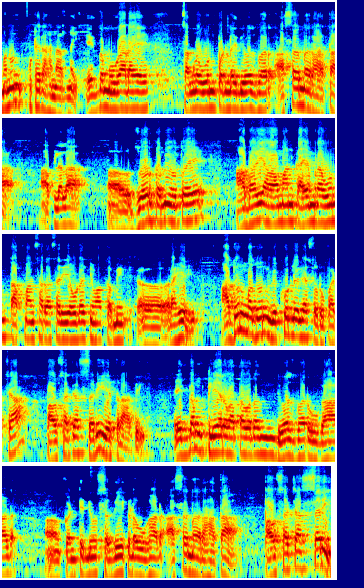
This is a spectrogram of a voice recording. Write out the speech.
म्हणून कुठे राहणार नाही. एकदम उघाड आहे चांगलं ऊन पडलंय दिवसभर असं न राहता आपल्याला जोर कमी होतोय. आभाळी हवामान कायम राहून तापमान सरासरी एवढं किंवा कमी राहील. अधूनमधून विखुरलेल्या स्वरूपाच्या पावसाच्या सरी येत राहतील. एकदम क्लिअर वातावरण दिवसभर उघाड कंटिन्यू सगळीकडं उघाड असं न राहता पावसाच्या सरी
